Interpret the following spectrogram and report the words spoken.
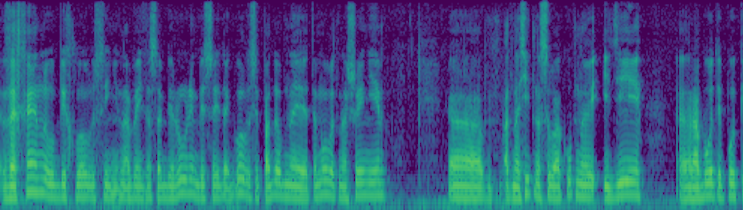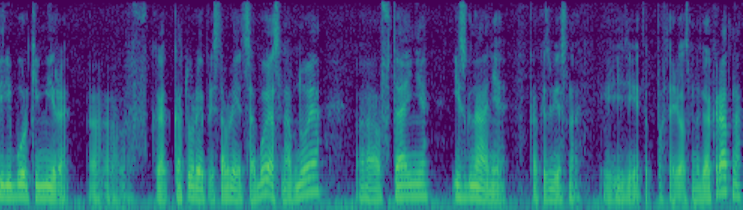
Вехен у бихлолу синина вейда сабирурим бесейда голос и подобное этому в отношении относительно совокупной идеи работы по переборке мира, в, которая представляет собой основное а, в тайне изгнание. Как известно, идея это повторялась многократно.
